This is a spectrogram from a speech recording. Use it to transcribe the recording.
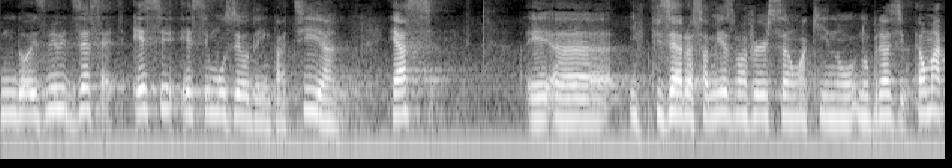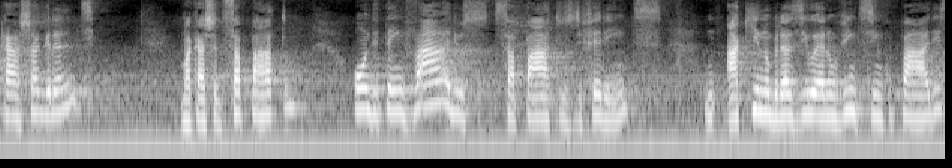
em 2017. Esse, esse Museu da Empatia é assim. E, uh, e fizeram essa mesma versão aqui no, no Brasil. É uma caixa grande, uma caixa de sapato, onde tem vários sapatos diferentes. Aqui no Brasil eram 25 pares,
